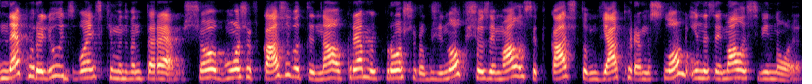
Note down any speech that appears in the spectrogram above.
Не корелюють з воїнським інвентарем, що може вказувати на окремий прошурок жінок, що займалися ткацтвом як ремеслом і не займалися війною.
